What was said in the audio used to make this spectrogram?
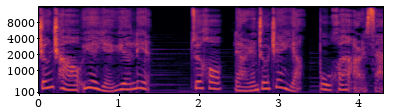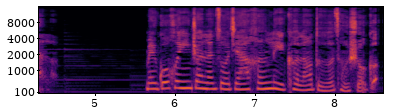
争吵越演越烈，最后两人就这样不欢而散了。美国婚姻专栏作家亨利·克劳德曾说过：“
